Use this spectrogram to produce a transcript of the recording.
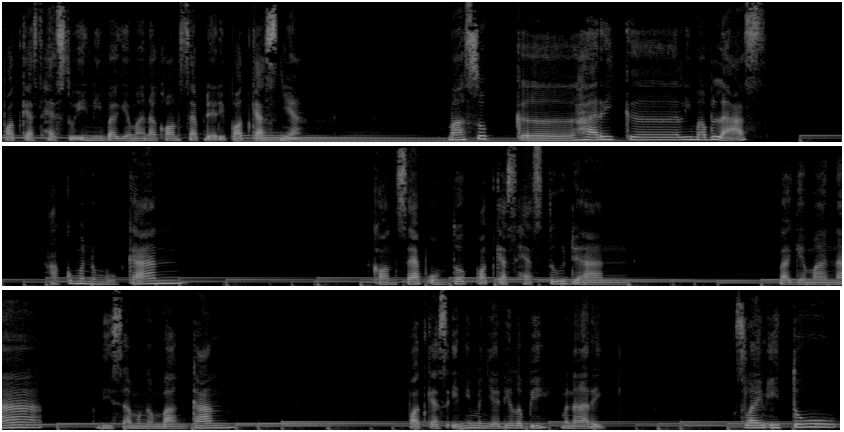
podcast Hestu ini, bagaimana konsep dari podcastnya. Masuk ke hari ke-15, aku menemukan konsep untuk podcast Hestu dan bagaimana bisa mengembangkan podcast ini menjadi lebih menarik. Selain itu,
